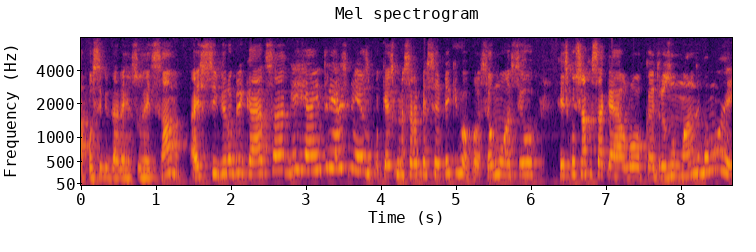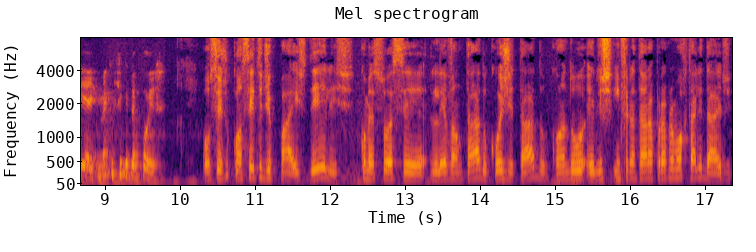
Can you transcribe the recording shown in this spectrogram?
a- possibilidade da ressurreição, eles se viram obrigados a guerrear entre eles mesmos, porque eles começaram a perceber que, pô, se eu se, eu, se eles com essa guerra louca entre os humanos, eu vou morrer. E aí, como é que eu fico depois? Ou seja, o conceito de paz deles começou a ser levantado, cogitado, quando eles enfrentaram a própria mortalidade.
